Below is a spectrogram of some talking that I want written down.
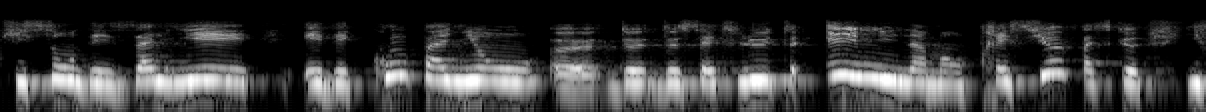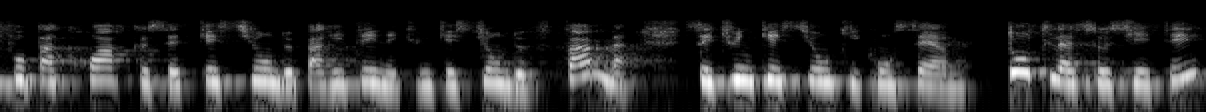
qui sont des alliés et des compagnons de, de, cette lutte éminemment précieux parce que il faut pas croire que cette question de parité n'est qu'une question de femmes. C'est une question qui concerne toute la société.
